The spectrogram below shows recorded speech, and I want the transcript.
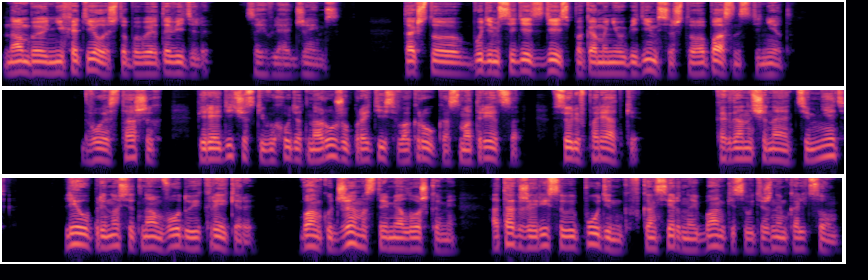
«Нам бы не хотелось, чтобы вы это видели», — заявляет Джеймс. «Так что будем сидеть здесь, пока мы не убедимся, что опасности нет». Двое старших периодически выходят наружу пройтись вокруг, осмотреться, все ли в порядке. Когда начинает темнеть, Лео приносит нам воду и крекеры, банку джема с тремя ложками, а также рисовый пудинг в консервной банке с вытяжным кольцом.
